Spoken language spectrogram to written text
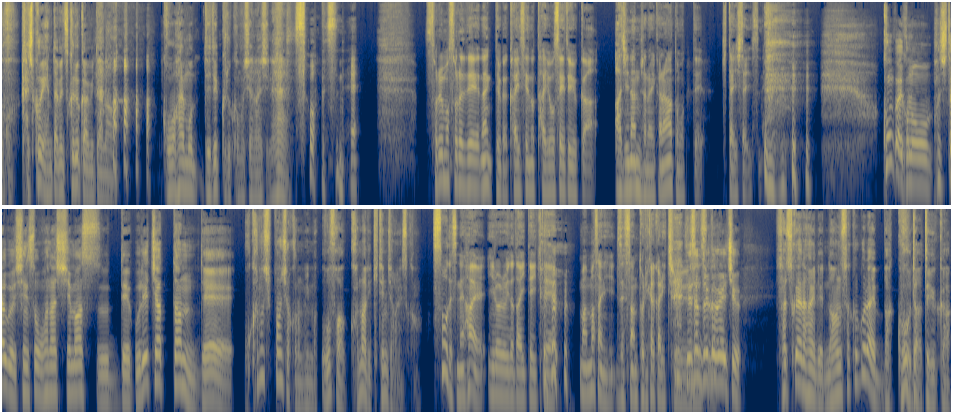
ょっと 賢いエンタメ作るかみたいな 後輩も出てくるかもしれないしね。そうですね。それもそれでなんていうか改正の多様性というか味なんじゃないかなと思って期待したいですね。今回この「ハッシュタグ真相お話します」で売れちゃったんで他の出版社からも今オファーかなり来てんじゃないですかそうですね。はい。いろいろいただいていて、まあ、まさに絶賛取り掛かり中、絶賛取り掛かり中。差し支えない範囲で何作ぐらいバックオーダーというか、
